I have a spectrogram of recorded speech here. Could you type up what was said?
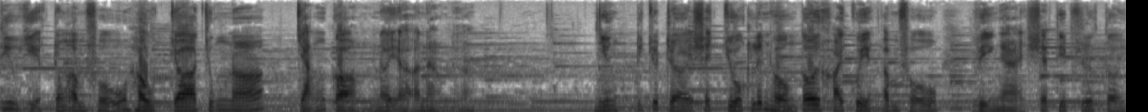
tiêu diệt trong âm phủ Hầu cho chúng nó chẳng còn nơi ở nào nữa. Nhưng Đức Chúa Trời sẽ chuộc linh hồn tôi khỏi quyền âm phủ Vì Ngài sẽ tiếp rước tôi.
